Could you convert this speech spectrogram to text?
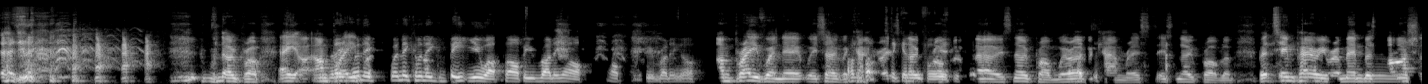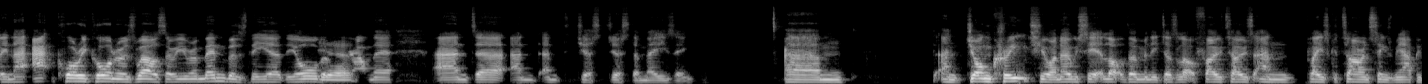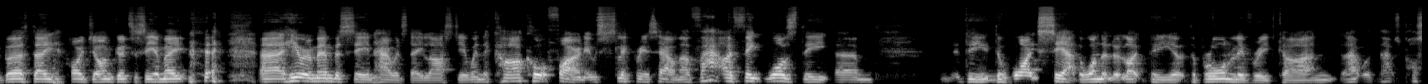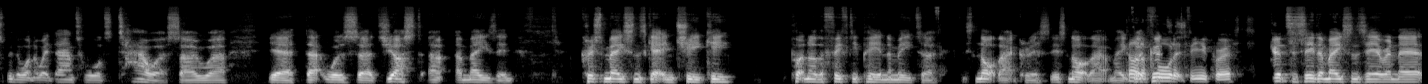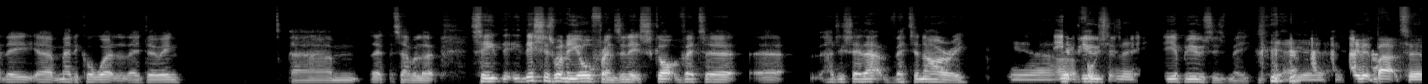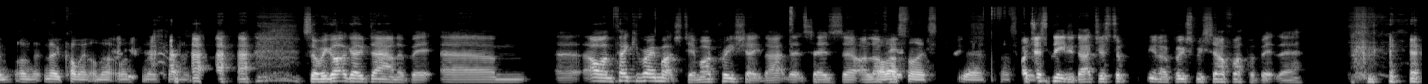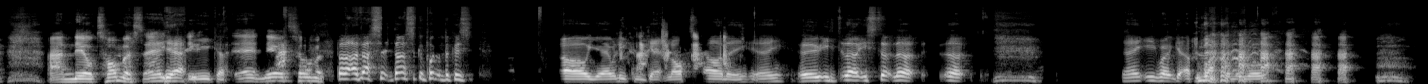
no problem. Hey, I'm when brave. When they, when they come and they can beat you up, I'll be running off. I'll be running off. I'm brave when it's over I'm camera. It's no problem. No, it's no problem. We're over camera. It's, it's, no problem. But Tim Perry remembers mm. partially in that at Quarry Corner as well, so he remembers the uh, the order yeah. down there, and uh, and and just just amazing. Um, and John Creech, who I know we see a lot of them, and he does a lot of photos and plays guitar and sings me happy birthday. Hi, John. Good to see you, mate. uh, he remembers seeing Howard's Day last year when the car caught fire and it was slippery as hell. Now that I think was the um, the the white Seat, the one that looked like the uh, the Brawn liveried car, and that was that was possibly the one that went down towards Tower. So uh, yeah, that was uh, just uh, amazing. Chris Mason's getting cheeky. Put another 50p in the meter. It's not that, Chris. It's not that, mate. Can't but afford it for you, Chris. Good to see the Masons here and their the uh, medical work that they're doing. Um, let's have a look. See, this is one of your friends, isn't it? Scott Vetter. Uh, how do you say that? Veterinary. Yeah, he abuses me. He abuses me. yeah, yeah. Give it back to him. no comment on that one. No comment. so we got to go down a bit. Um, uh, oh, and thank you very much, Tim. I appreciate that. That says uh, I love. Oh, that's it. nice. Yeah, that's I just needed that just to you know boost myself up a bit there. and Neil Thomas, eh? Yeah, you. Yeah, Neil Thomas. But that's that's a good point because. Oh yeah, well he can get lost, can't he? Eh? Who he look, he's still look look. Eh? He won't get a plaque on the wall.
